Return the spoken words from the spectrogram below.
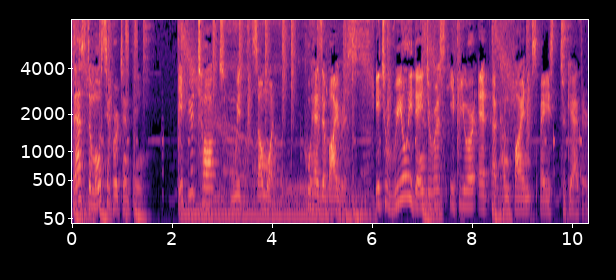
that's the most important thing. If you talked with someone who has a virus, it's really dangerous if you are at a confined space together.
